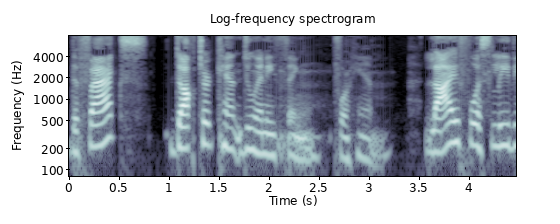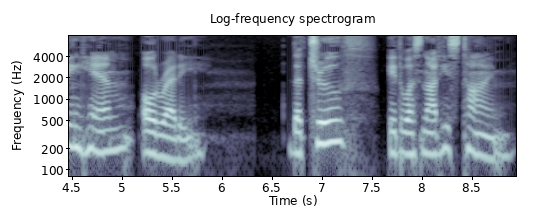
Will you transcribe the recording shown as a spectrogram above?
The facts, doctor can't do anything for him. Life was leaving him already. The truth, it was not his time,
